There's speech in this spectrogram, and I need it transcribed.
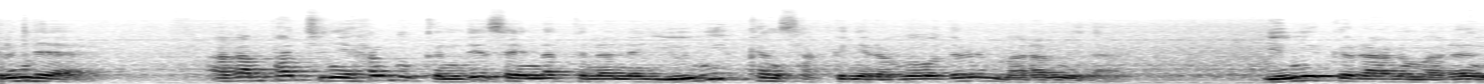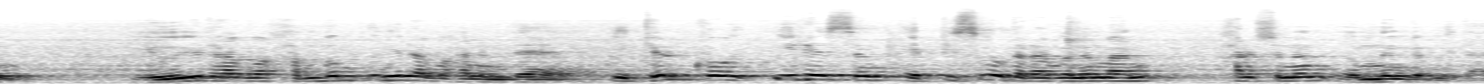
그런데 아간파친이 한국 근대사에 나타나는 유니크한 사건이라고들 말합니다. 유니크라는 말은 유일하고 한 번뿐이라고 하는데 이 결코 일회성 에피소드라고만 할 수는 없는 겁니다.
